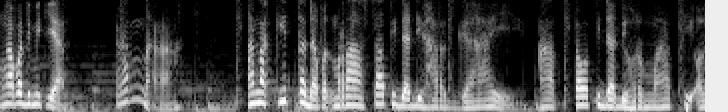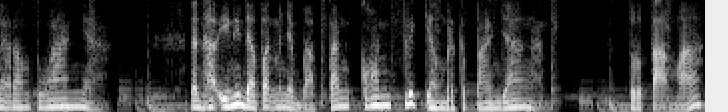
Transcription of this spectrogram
Mengapa demikian? Karena anak kita dapat merasa tidak dihargai atau tidak dihormati oleh orang tuanya. Dan hal ini dapat menyebabkan konflik yang berkepanjangan. Terutama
